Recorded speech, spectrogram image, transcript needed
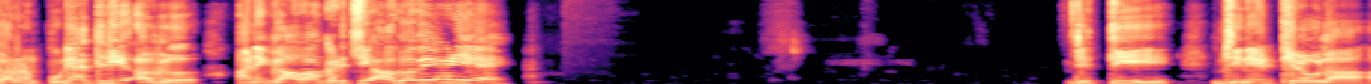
कारण पुण्यातली अग आणि गावाकडची अग वेगळी आहे. जे ती जिने ठेवला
